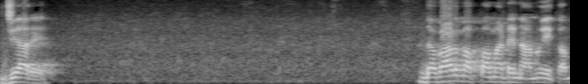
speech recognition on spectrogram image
જ્યારે દબાણ માપવા માટે નાનું એકમ,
